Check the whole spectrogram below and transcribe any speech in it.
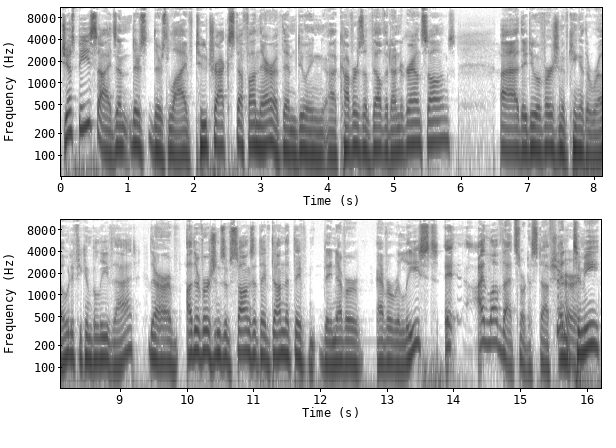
just B sides, and there's there's live two track stuff on there of them doing uh, covers of Velvet Underground songs. Uh, they do a version of King of the Road, if you can believe that. There are other versions of songs that they've done that they've they never ever released. It, I love that sort of stuff, Sure. and to me.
